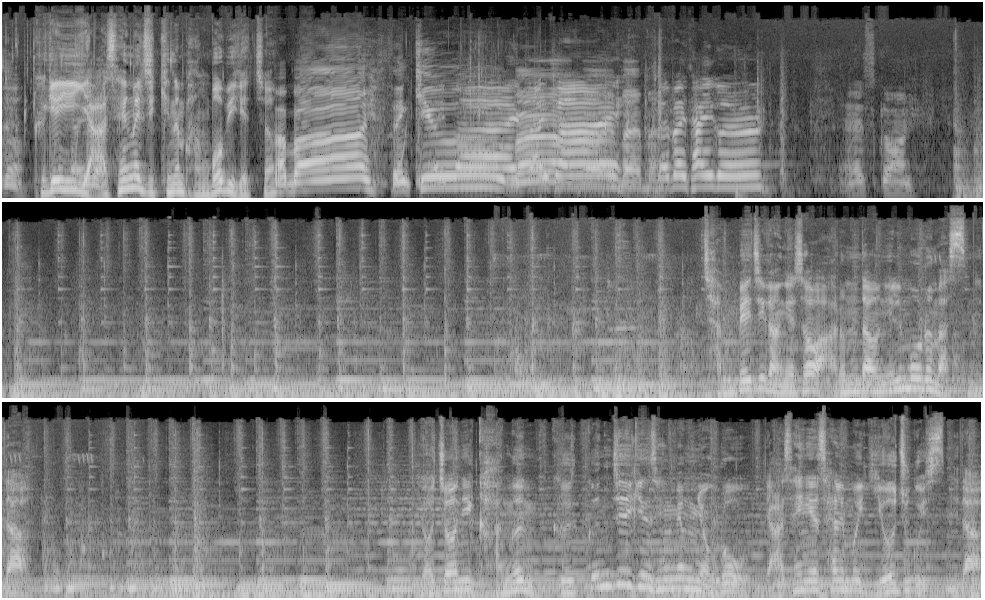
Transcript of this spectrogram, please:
bye. 그게 이 야생을 지키는 방법이겠죠. Bye bye. Thank you. 바이바이 Bye 바이바이 bye. bye. 바이바이 타이거. It's gone. 잠베지 강에서 아름다운 일몰을 맞습니다. 여전히 강은 그 끈질긴 생명력으로 야생의 삶을 이어주고 있습니다.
